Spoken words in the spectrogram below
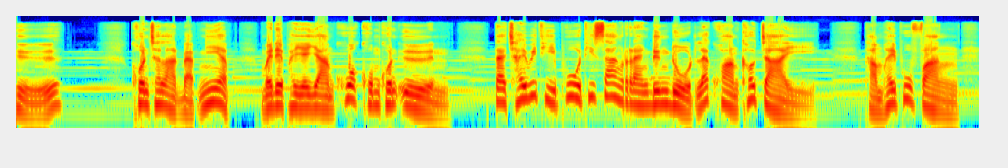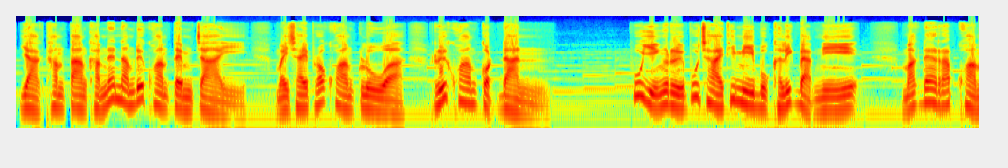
ถือ คนฉลาดแบบเงียบไม่ได้พยายามควบคุมคนอื่น แต่ใช้วิธีพูดที่สร้างแรงดึงดูดและความเข้าใจทำให้ผู้ฟังอยากทำตามคำแนะนำด้วยความเต็มใจ ไม่ใช่เพราะความกลัวหรือความกดดัน ผู้หญิงหรือผู้ชายที่มีบุคลิกแบบนี้ มักได้รับความ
